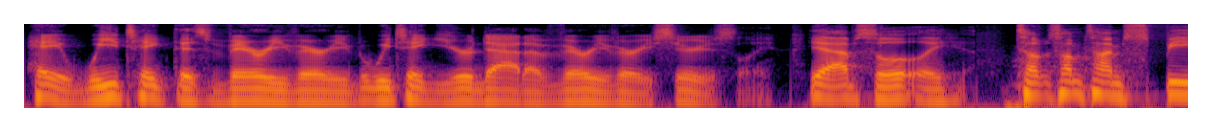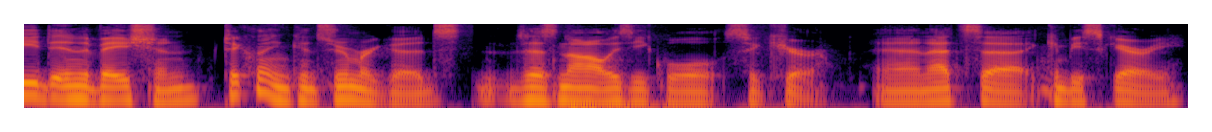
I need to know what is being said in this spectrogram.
hey, we take this very very we take your data very very seriously. Yeah, absolutely. Sometimes speed innovation, particularly in consumer goods, does not always equal secure. And that's uh, can be scary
